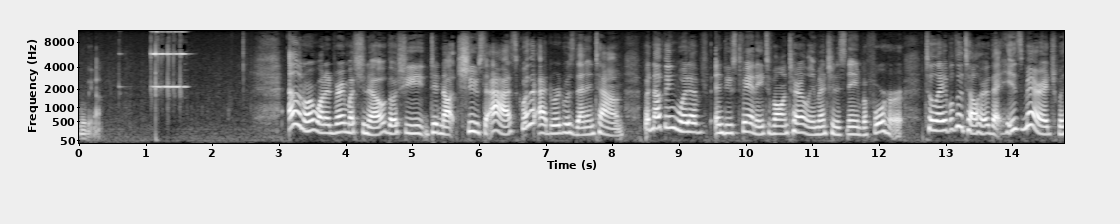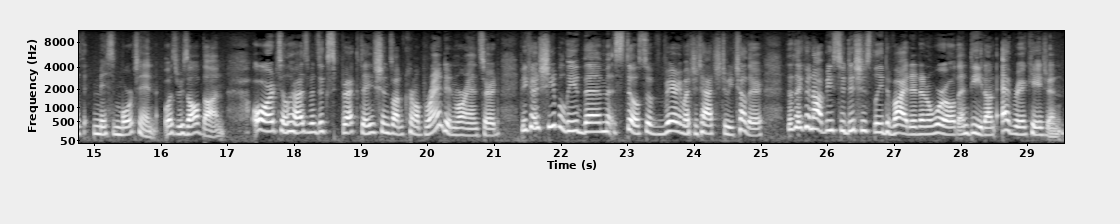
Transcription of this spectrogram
moving on. Eleanor wanted very much to know, though she did not choose to ask, whether Edward was then in town, but nothing would have induced Fanny to voluntarily mention his name before her, till able to tell her that his marriage with Miss Morton was resolved on, or till her husband's expectations on Colonel Brandon were answered, because she believed them still so very much attached to each other that they could not be seditiously divided in a world and deed on every occasion.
